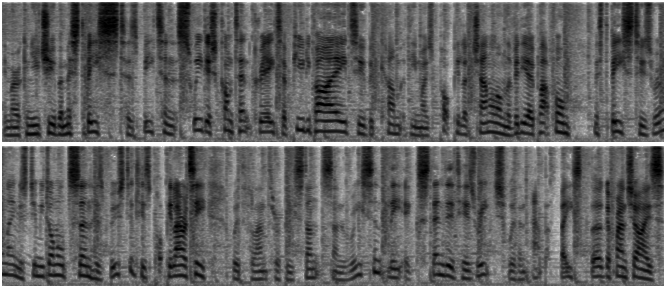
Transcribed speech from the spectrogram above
The American YouTuber MrBeast has beaten Swedish content creator PewDiePie to become the most popular channel on the video platform. MrBeast, whose real name is Jimmy Donaldson, has boosted his popularity with philanthropy stunts and recently extended his reach with an app based burger franchise.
